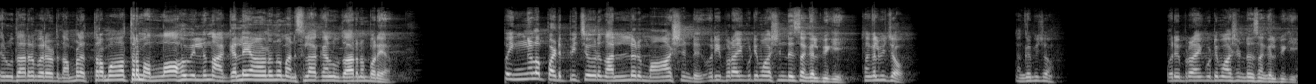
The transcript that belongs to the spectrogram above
ഒരു ഉദാഹരണം പറയട്ടെ. നമ്മൾ എത്രമാത്രം അള്ളാഹുവിൽ നിന്ന് അകലെയാണെന്ന് മനസ്സിലാക്കാനുള്ള ഉദാഹരണം പറയാം. ഇപ്പം നിങ്ങളെ പഠിപ്പിച്ച ഒരു നല്ലൊരു മാഷുണ്ട്. ഒരു ഇബ്രാഹിം കുട്ടി മാഷുണ്ട് സങ്കല്പിക്കേ സങ്കല്പിച്ചോ സങ്കല്പിച്ചോ ഒരു ഇബ്രാഹിം കുട്ടി മാഷുണ്ട് സങ്കല്പിക്കേ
